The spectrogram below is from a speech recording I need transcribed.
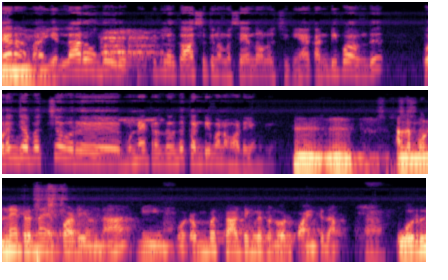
சேராம எல்லாரும் வந்து ஒரு பர்டிகுலர் காசுக்கு நம்ம சேர்ந்தோம்னு வச்சுக்கோங்க கண்டிப்பா வந்து குறைஞ்சபட்ச ஒரு முன்னேற்றத்தை வந்து கண்டிப்பா நம்ம அடைய முடியும். அந்த முன்னேற்றம் தான் எப்ப அடையும்னா நீ ரொம்ப ஸ்டார்டிங்ல சொன்ன ஒரு பாயிண்ட் தான். ஒரு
